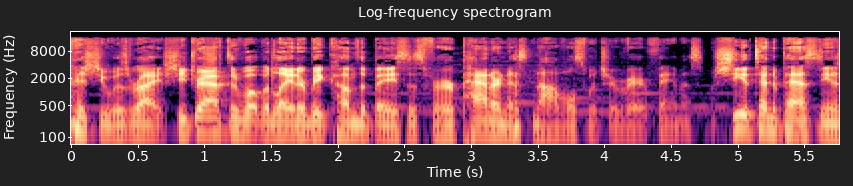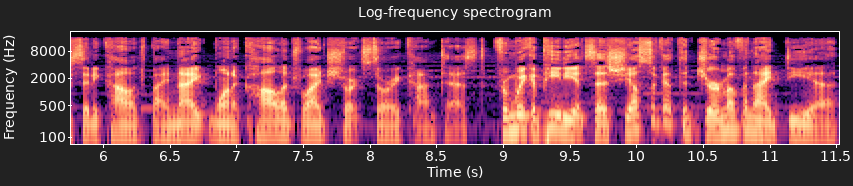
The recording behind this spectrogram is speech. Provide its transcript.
she was right. She drafted what would later become the basis for her patternist novels, which are very famous. She attended Pasadena City College by night, won a college wide short story contest. From Wikipedia, it says she also got the germ of an idea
